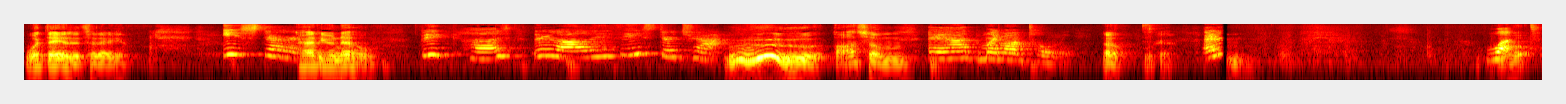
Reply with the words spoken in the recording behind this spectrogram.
What day is it today? Easter. How do you know? Because there's all these Easter tracks. Ooh, Awesome. And my mom told me. Oh, okay. And hmm. what?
